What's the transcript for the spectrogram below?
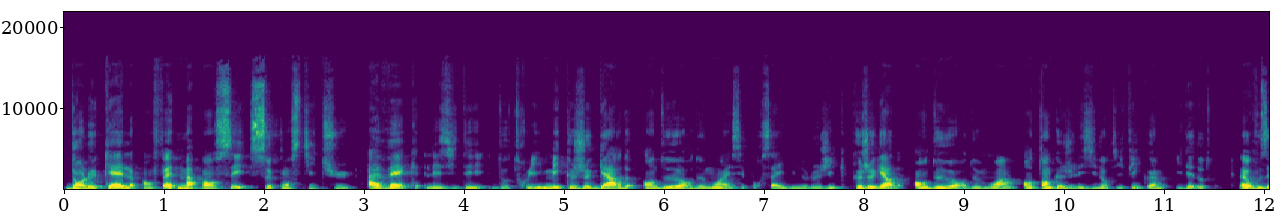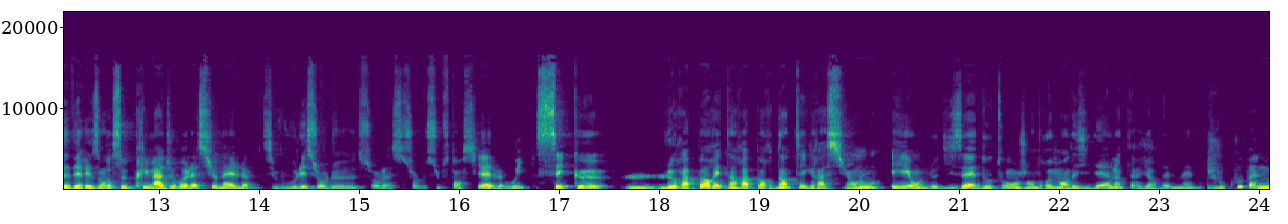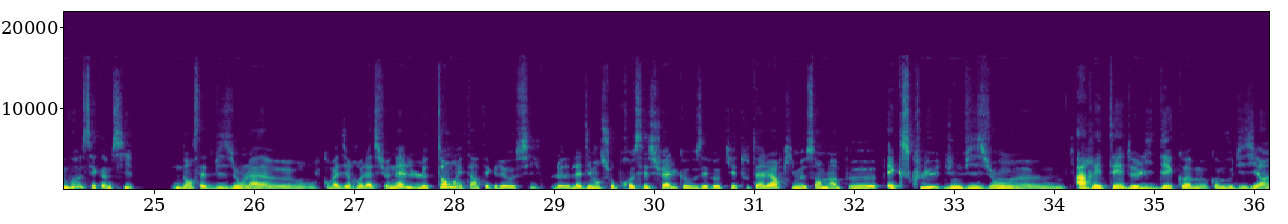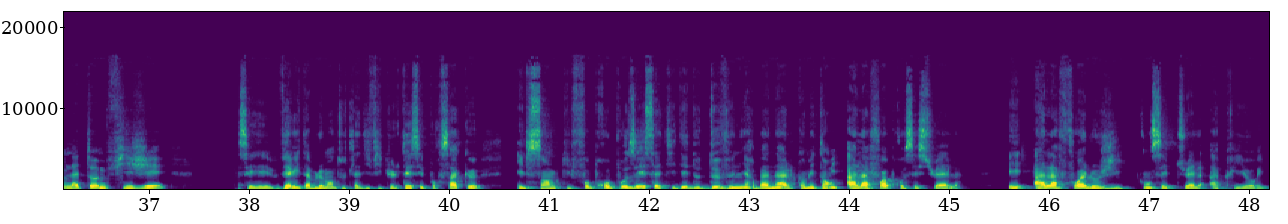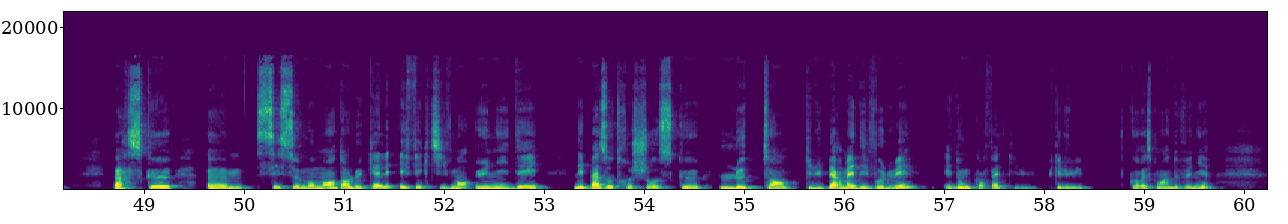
dans lequel, en fait, ma pensée se constitue avec les idées d'autrui, mais que je garde en dehors de moi, et c'est pour ça immunologique, que je garde en dehors de moi en tant que je les identifie comme idées d'autrui. Là où vous avez raison dans ce primat du relationnel, si vous voulez, sur le, sur la, sur le substantiel, Oui. c'est que le rapport est un rapport d'intégration et, on le disait, d'auto-engendrement des idées à Oui. l'intérieur d'elles-mêmes. Je vous coupe à nouveau, c'est comme si dans cette vision-là, euh, qu'on va dire relationnelle, le temps est intégré aussi. Le- la dimension processuelle que vous évoquiez tout à l'heure, qui me semble un peu exclue d'une vision euh, arrêtée de l'idée comme, comme vous disiez, un atome figé. C'est véritablement toute la difficulté. C'est pour ça que il semble qu'il faut proposer cette idée de devenir banal comme étant Oui. à la fois processuel et à la fois logique, conceptuel a priori. Parce que euh, c'est ce moment dans lequel effectivement une idée n'est pas autre chose que le temps qui lui permet d'évoluer et donc en fait qui lui, qui lui correspond à un devenir.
